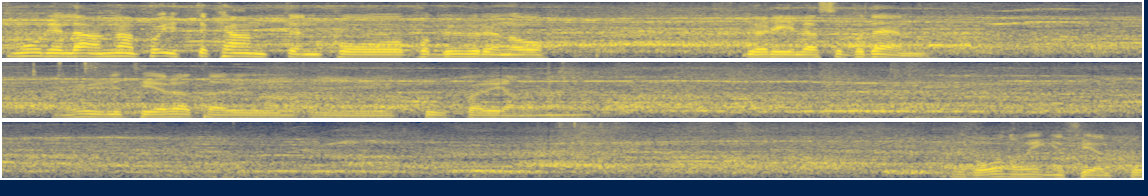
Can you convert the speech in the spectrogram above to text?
förmodligen landar på ytterkanten på, på buren och gör illa sig på den. Jag är irriterat här i, i Coop Arena, men... Det var nog inget fel på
